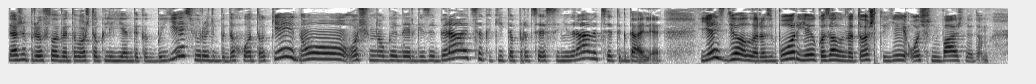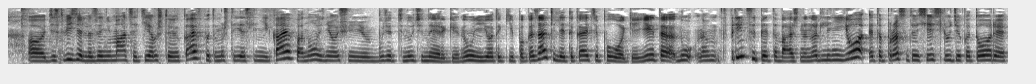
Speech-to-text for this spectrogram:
Даже при условии того, что клиенты как бы есть, вроде бы доход окей, но очень много энергии забирается, какие-то процессы не нравятся и так далее. Я сделала разбор, я указала на то, что ей очень важно там э, действительно заниматься тем, что ее кайф, потому что если не кайф, оно из нее очень будет тянуть энергию. Ну, у нее такие показатели, такая типология. Ей это, ну, в принципе, это важно, но для нее это просто, то есть есть люди, которые,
